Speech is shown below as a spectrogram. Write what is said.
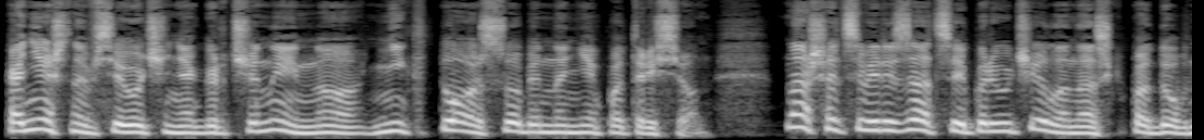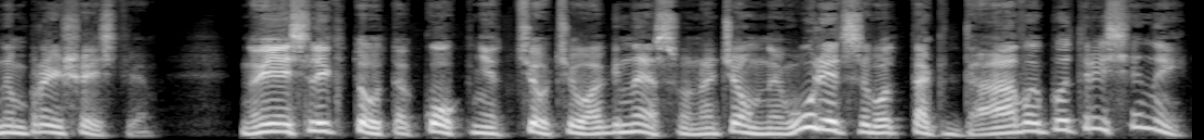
Конечно, все очень огорчены, но никто особенно не потрясен. Наша цивилизация приучила нас к подобным происшествиям. Но если кто-то кокнет тетю Агнесу на темной улице, вот тогда вы потрясены,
